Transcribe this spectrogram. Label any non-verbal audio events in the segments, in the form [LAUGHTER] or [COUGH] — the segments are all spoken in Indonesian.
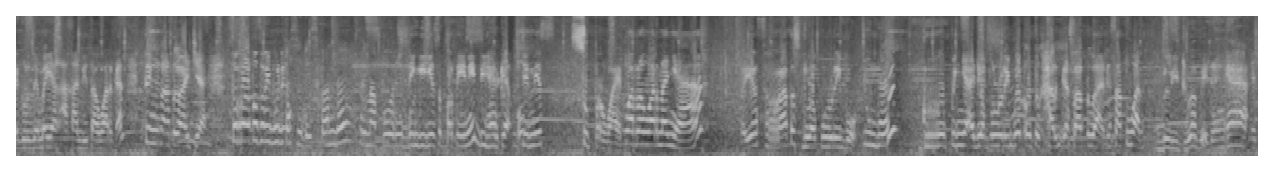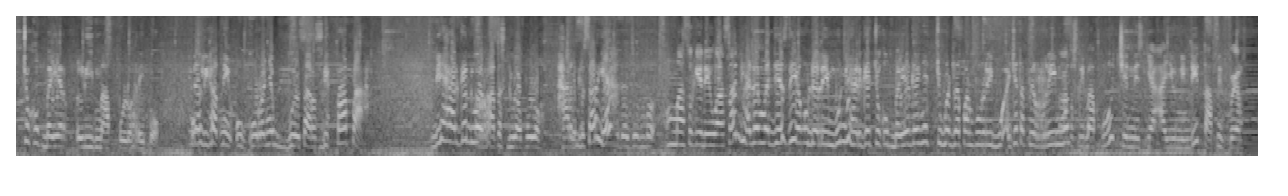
Aglonema yang akan ditawarkan dengan satu aja. 100 ribu Kasih diskon deh 50 ribu. tingginya seperti ini di harga jenis super wide warna-warnanya bayar 120 ribu. Jumbo groupingnya ada 10 ribuan untuk harga satuan. Satuan beli dua beda nggak? Cukup bayar 50 ribu. Kita lihat nih ukurannya besar big papa di harga 220 harga besar ya Udah jumbo. masuknya dewasa di ada Majesty yang udah rimbun di harga cukup bayar harganya cuma 80 ribu aja tapi rimbun 150 jenisnya Ayu Nindi tapi versi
